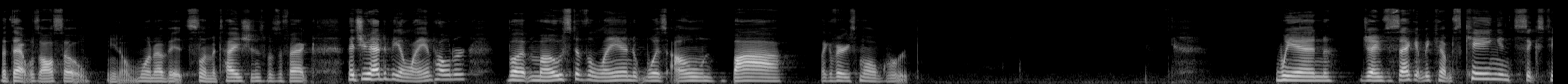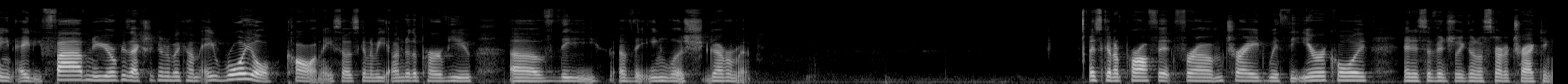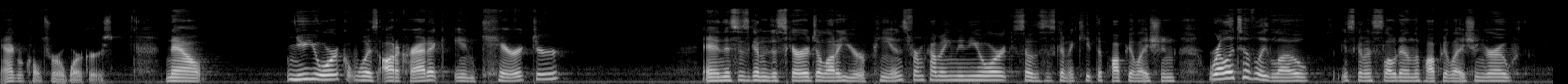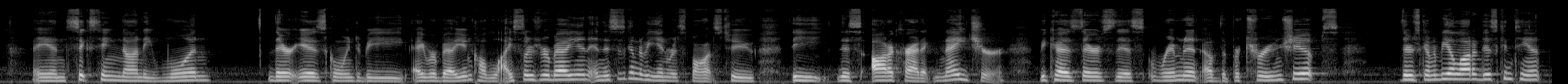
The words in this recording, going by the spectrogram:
but that was also, you know, one of its limitations was the fact that you had to be a landholder, but most of the land was owned by like a very small group. When James II becomes king in 1685, New York is actually going to become a royal colony, so it's going to be under the purview of the of the English government. It's going to profit from trade with the Iroquois and it's eventually going to start attracting agricultural workers. Now, New York was autocratic in character, and this is going to discourage a lot of Europeans from coming to New York. So, this is going to keep the population relatively low. It's going to slow down the population growth. In 1691, there is going to be a rebellion called Leisler's Rebellion, and this is going to be in response to the this autocratic nature because there's this remnant of the patroon ships. There's going to be a lot of discontent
